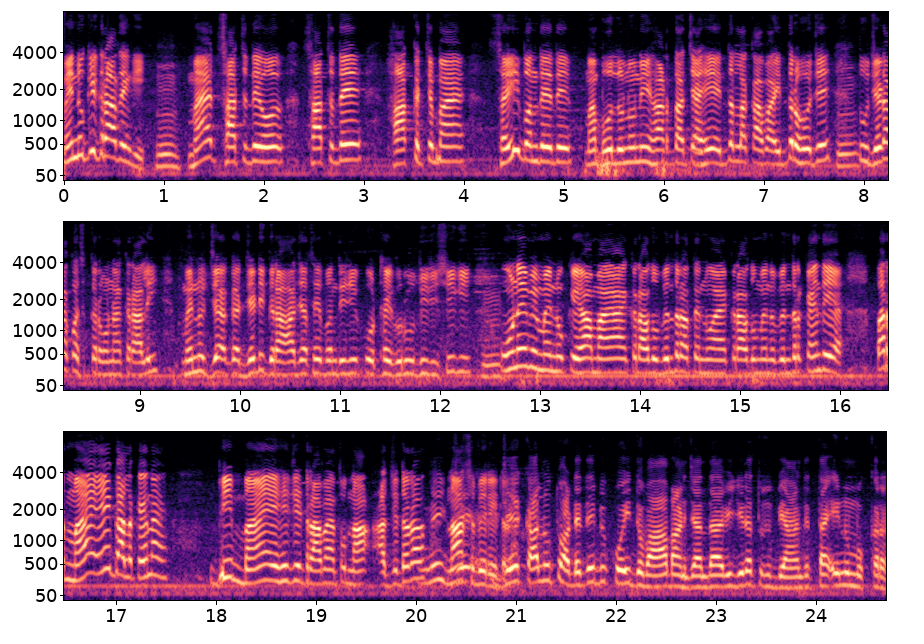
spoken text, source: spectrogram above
ਮੈਨੂੰ ਕੀ ਕਰਾ ਦੇਂਗੀ। ਮੈਂ ਸੱਚ ਦੇ ਸੱਚ ਦੇ ਹੱਕ 'ਚ ਮੈਂ ਸਹੀ ਬੰਦੇ ਦੇ ਮੈਂ ਬੋਲਣ ਨੂੰ ਨਹੀਂ ਹਟਦਾ ਚਾਹੇ ਇੱਧਰਲਾ ਕਾਵਾ ਇੱਧਰ ਹੋ ਜੇ ਤੂੰ ਜਿਹੜਾ ਕੁਝ ਕਰਾਉਣਾ ਕਰਾ ਲਈ। ਮੈਨੂੰ ਜਿਹੜੀ ਗ੍ਰਾਹ ਜਥੇਬੰਦੀ ਜੀ ਕੋਠੇ ਗੁਰੂ ਦੀ ਜੀ ਸੀਗੀ ਉਹਨੇ ਵੀ ਮੈਨੂੰ ਕਿਹਾ ਮੈਂ ਐ ਕਰਾ ਦੂੰ ਬਿੰਦਰਾ ਤੈਨੂੰ ਐ ਕਰਾ ਦੂੰ ਮੈਨੂੰ ਬਿੰਦਰ ਕਹਿੰਦੇ ਆ। ਪਰ ਮੈਂ ਇਹ ਗੱਲ ਕਹਿਣਾ ਵੀ ਮੈਂ ਇਹ ਜਿਹੇ ਡਰਾਵਿਆਂ ਤੋਂ ਨਾ ਅੱਜ ਡਰਾਂ ਨਹੀਂ ਨਾ ਜੇ- ਸਵੇਰੇ ਜੇ ਡਰਾਂ। ਕੱਲ ਨੂੰ ਤੁਹਾਡੇ ਤੇ ਵੀ ਕੋਈ ਦਬਾਅ ਬਣ ਜਾਂਦਾ ਵੀ ਜਿਹੜਾ ਤੁਸੀਂ ਬਿਆਨ ਦਿੱਤਾ ਇਹਨੂੰ ਮੁੱਕਰ।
